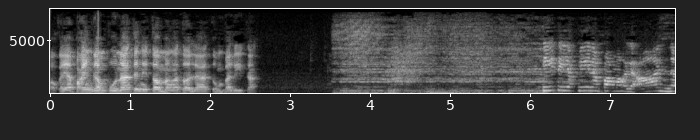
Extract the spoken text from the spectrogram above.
O, kaya pakinggan po natin ito mga tol, ha, itong balita. Titiyakin ng pamahalaan na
